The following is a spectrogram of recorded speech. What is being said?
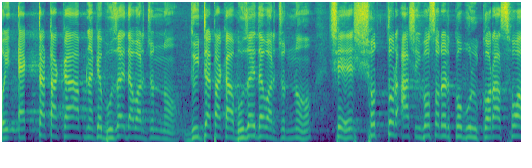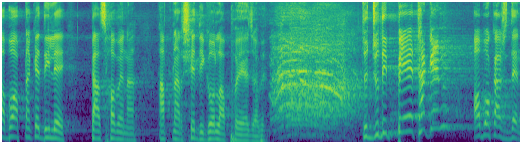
ওই একটা টাকা আপনাকে বুঝাই দেওয়ার জন্য, দুইটা টাকা বুঝাই দেওয়ার জন্য সে সত্তর আশি বছরের কবুল করা সোয়াবও আপনাকে দিলে কাজ হবে না, আপনার সেদিকেও লাভ হয়ে যাবে। তো যদি পেয়ে থাকেন, অবকাশ দেন।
